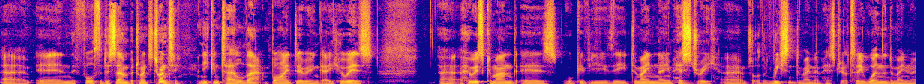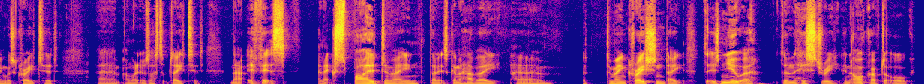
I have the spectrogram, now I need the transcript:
um, in the 4th of December 2020. And you can tell that by doing a whois. Uh, whois command is will give you the domain name history, um, sort of the recent domain name history. It'll tell you when the domain name was created um, and when it was last updated. Now, if it's an expired domain, then it's going to have a, um, a domain creation date that is newer than the history in archive.org.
